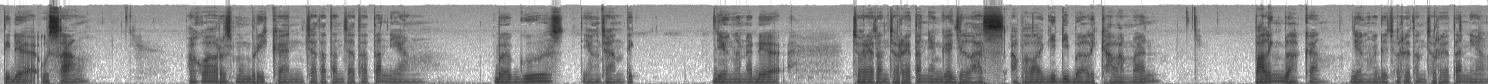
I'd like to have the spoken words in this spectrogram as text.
tidak usang. Aku harus memberikan catatan-catatan yang bagus, yang cantik. Jangan ada coretan-coretan yang gak jelas, apalagi di balik halaman paling belakang. Jangan ada coretan-coretan yang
